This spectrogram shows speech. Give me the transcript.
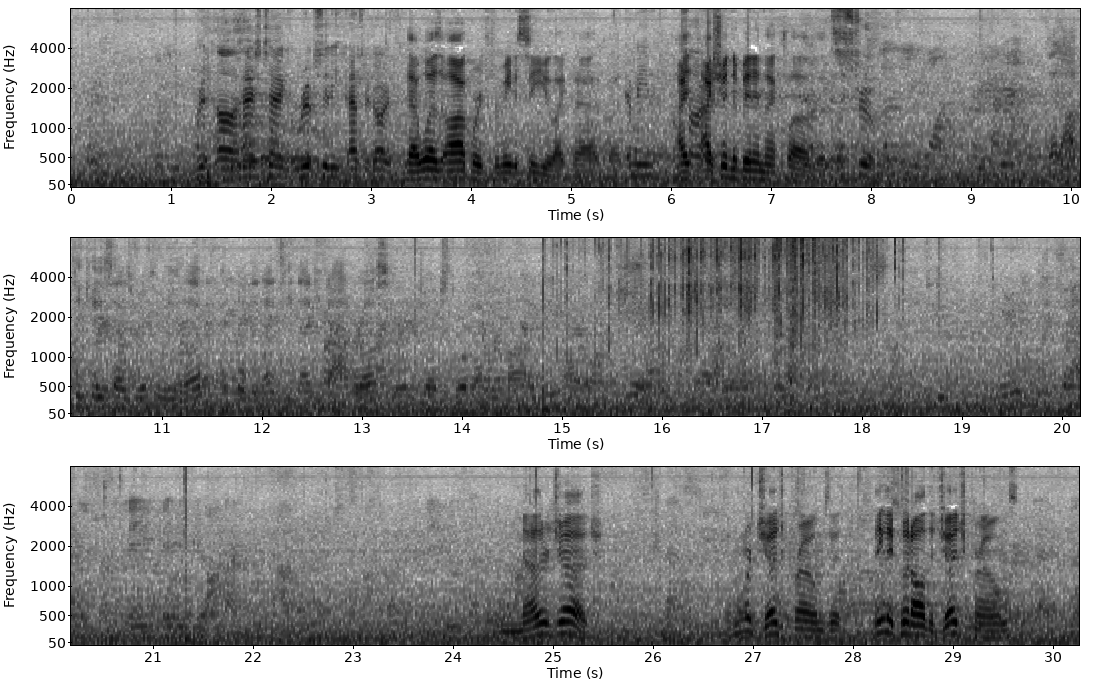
Ri- Uh, hashtag Rip City After Dark. That was awkward for me to see you like that, but I mean, I'm I, shouldn't have been in that club. This That's, is true. That optic case I was with when you left, I pulled the 1990 Donruss and Judge throwback another judge. There's more judge chromes. I think they put all the judge chromes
